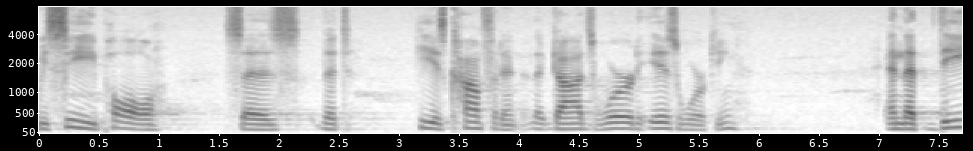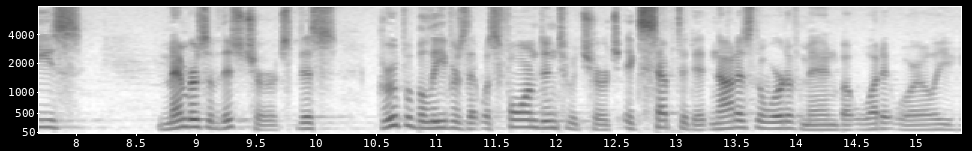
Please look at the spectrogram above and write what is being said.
We see Paul says that he is confident that God's word is working and that these members of this church, this group of believers that was formed into a church, accepted it not as the word of men, but what it really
